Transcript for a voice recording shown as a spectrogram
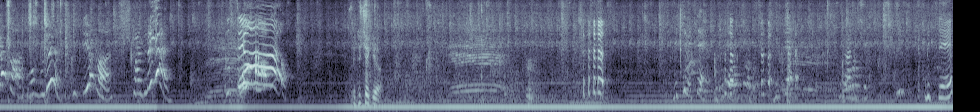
Kısıyor mu? Lan bu ne? Kısıyor mu? Kendine gel. Kısıyor mu? Sütü çekiyor. Bitti bitti. Bitti. Bitti. Bitti. Bitti.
